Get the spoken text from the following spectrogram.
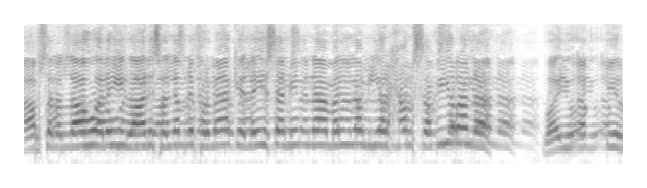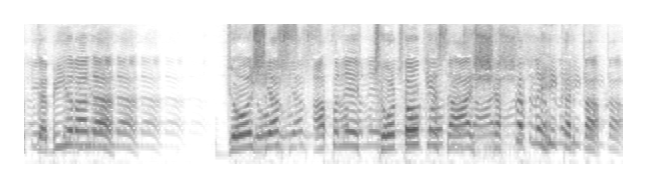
आप सल्लल्लाहु अलैहि वसल्लम ने फरमाया कि लैसा मिन्ना मन लम यरहम सगीरना व युअक्किर कबीरना। जो शख्स अपने छोटों के साथ शफकत नहीं करता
